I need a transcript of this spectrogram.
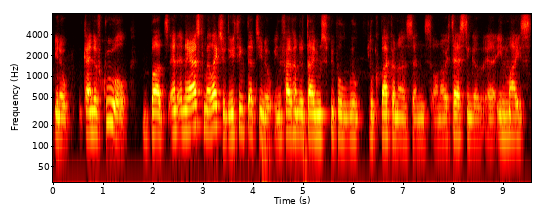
you know, kind of cruel. But and, and I asked my lecturer, do you think that you know in 500 times people will look back on us and on our testing of uh, in mice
